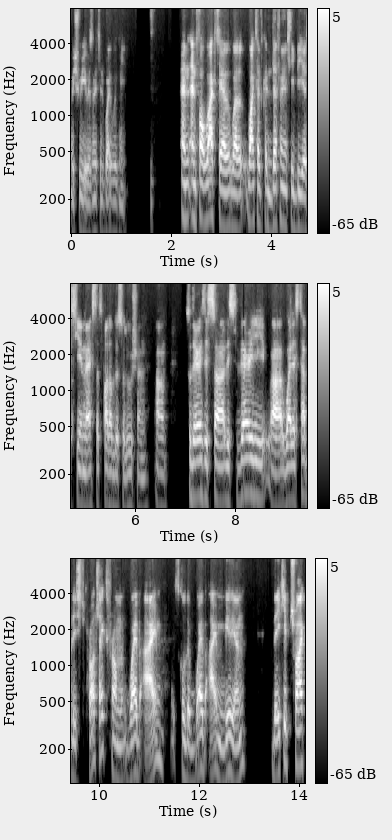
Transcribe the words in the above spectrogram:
which really resonated well with me. And, and for Wagtail, well, Wagtail can definitely be a CMS that's part of the solution. Um, so there is this, uh, this very uh, well-established project from WebAIM. It's called the WebAIM Million. They keep track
